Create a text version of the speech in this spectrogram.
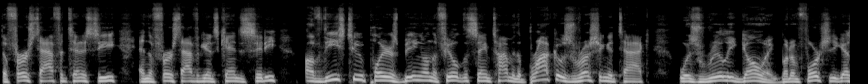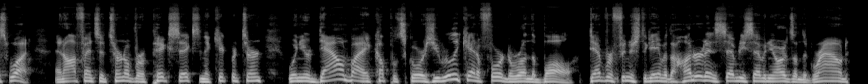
the first half of Tennessee and the first half against Kansas City of these two players being on the field at the same time. And the Broncos' rushing attack was really going. But unfortunately, guess what? An offensive turnover, a pick six, and a kick return. When you're down by a couple scores, you really can't afford to run the ball. Denver finished the game with 177 yards on the ground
